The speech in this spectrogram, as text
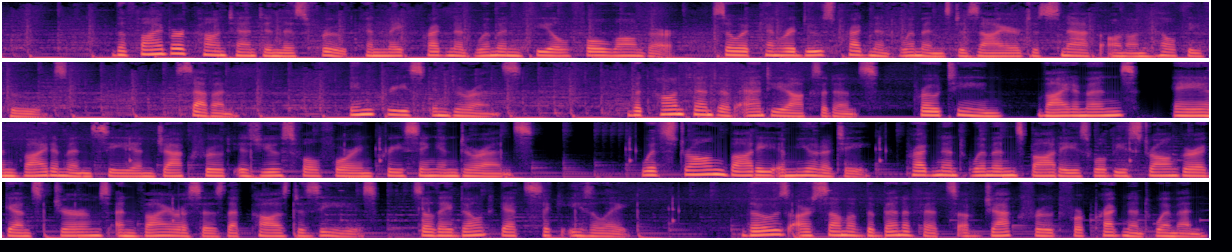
The fiber content in this fruit can make pregnant women feel full longer, so it can reduce pregnant women's desire to snack on unhealthy foods. 7. Increase endurance. The content of antioxidants, protein, vitamins, A and vitamin C in jackfruit is useful for increasing endurance. With strong body immunity, pregnant women's bodies will be stronger against germs and viruses that cause disease, so they don't get sick easily. Those are some of the benefits of jackfruit for pregnant women.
